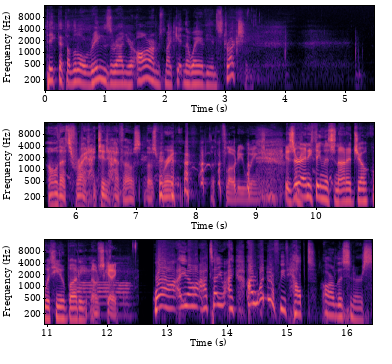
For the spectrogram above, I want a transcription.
think that the little rings around your arms might get in the way of the instruction. Oh, that's right. I did have those those ring, the floaty wings. Is there anything that's not a joke with you, buddy? No, I'm just kidding. Well, you know, I'll tell you, I, I wonder if we've helped our listeners.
